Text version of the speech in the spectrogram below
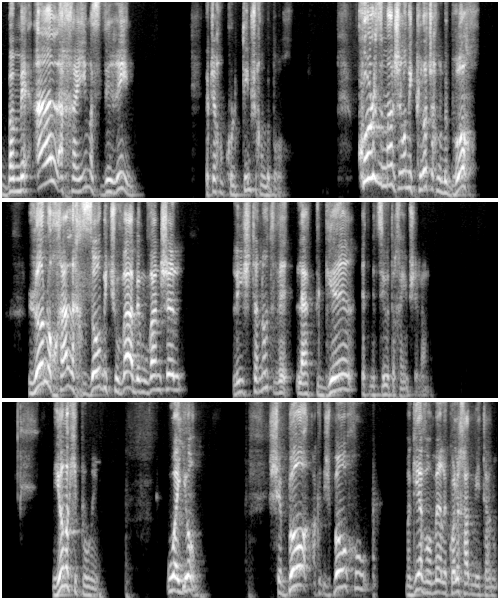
במעל החיים הסדירים וכשאנחנו קולטים שאנחנו בברוך. כל זמן שלא נקלוט שאנחנו בברוך, לא נוכל לחזור בתשובה במובן של להשתנות ולאתגר את מציאות החיים שלנו. יום הכיפורים הוא היום שבו הקדוש ברוך הוא מגיע ואומר לכל אחד מאיתנו,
